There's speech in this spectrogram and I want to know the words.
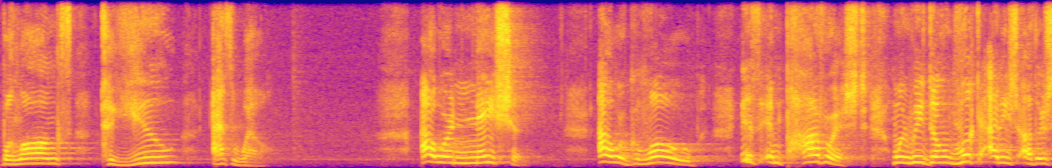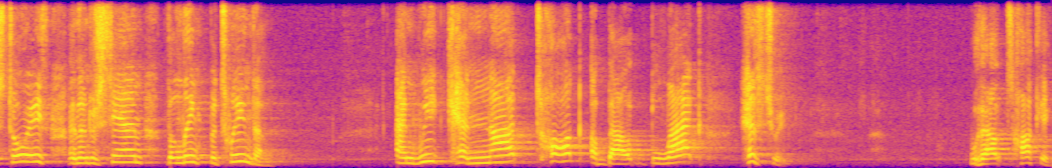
belongs to you as well. Our nation, our globe, is impoverished when we don't look at each other's stories and understand the link between them. And we cannot talk about black history without talking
